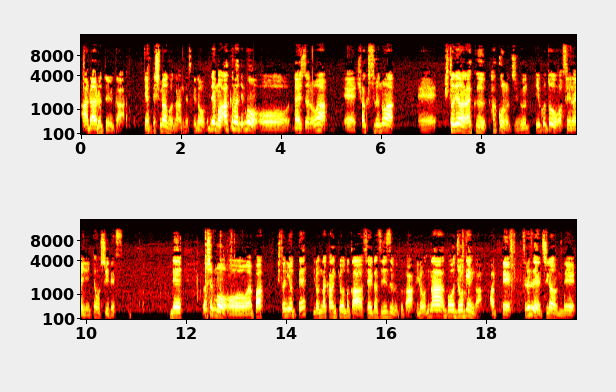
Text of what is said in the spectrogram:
あるあるというか、やってしまうことなんですけど、でもあくまでも大事なのは、えー、比較するのは、えー、人ではなく過去の自分っていうことを忘れないでいてほしいです。で、どうしても、やっぱ人によっていろんな環境とか生活リズムとかいろんなこう条件があって、それぞれ違うんで、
